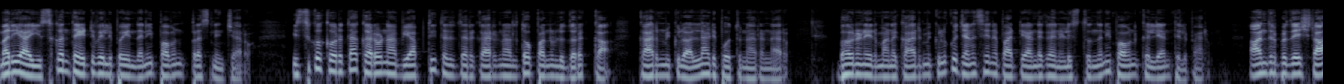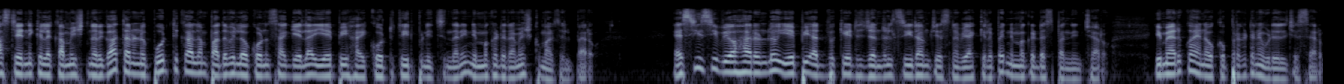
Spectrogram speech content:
మరి ఆ ఇసుకంతా ఎటు వెళ్ళిపోయిందని పవన్ ప్రశ్నించారు. ఇసుక కొరత కరోనా వ్యాప్తి తదితర కారణాలతో పనులు దొరక్క కార్మికులు అల్లాడిపోతున్నారన్నారు. భవన నిర్మాణ కార్మికులకు జనసేన పార్టీ అండగా నిలుస్తుందని పవన్ కళ్యాణ్ తెలిపారు. ఆంధ్రప్రదేశ్ రాష్ట్ర ఎన్నికల కమిషనర్గా తనను పూర్తికాలం పదవిలో కొనసాగేలా ఏపీ హైకోర్టు తీర్పునిచ్చిందని నిమ్మగడ్డ రమేష్ కుమార్ తెలిపారు. ఎస్ఈసీ వ్యవహారంలో ఏపీ అడ్వకేట్ జనరల్ శ్రీరామ్ చేసిన వ్యాఖ్యలపై నిమ్మగడ్డ స్పందించారు. ఈ మేరకు ఆయన ఒక ప్రకటన విడుదల చేశారు.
